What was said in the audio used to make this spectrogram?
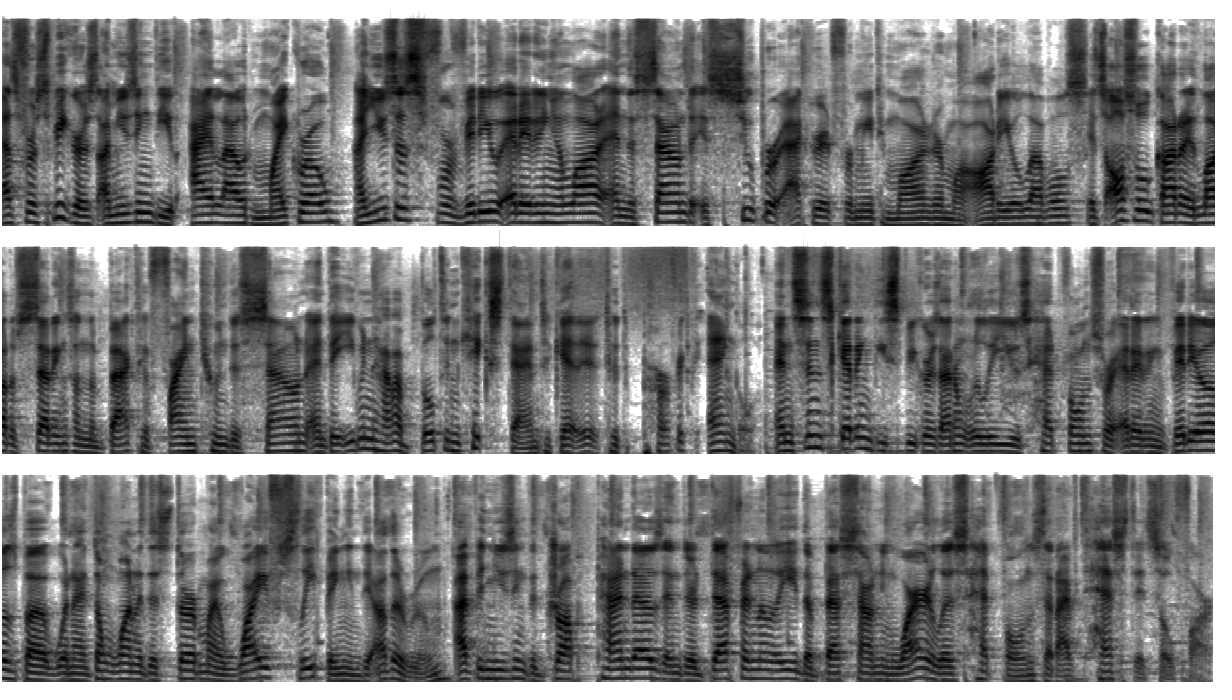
As for speakers, I'm using the iLoud Micro. I use this for video editing a lot and the sound is super accurate for me to monitor my audio levels. It's also got a lot of settings on the back to fine tune the sound and they even have a built-in kickstand to get it to the perfect angle. And since getting these speakers, I don't really use headphones for editing videos, but when I don't want to disturb my wife sleeping in the other room, I've been using the Drop Pandas and they're definitely the best sounding wireless headphones that I've tested so far.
